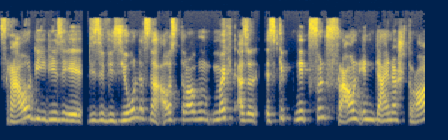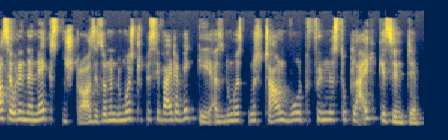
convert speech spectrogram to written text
Frau, die diese, diese Vision das da austragen möchte. Also es gibt nicht fünf Frauen in deiner Straße oder in der nächsten Straße, sondern du musst ein bisschen weiter weggehen. Also du musst, musst schauen, wo findest du Gleichgesinnte.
